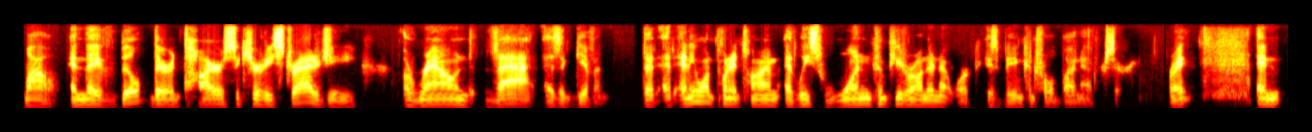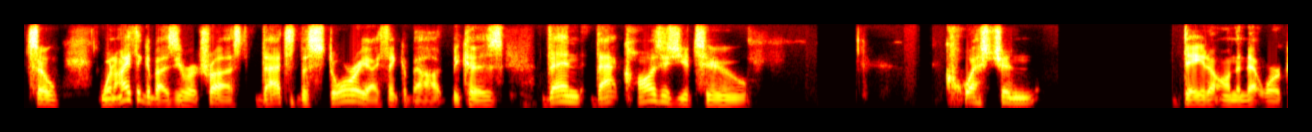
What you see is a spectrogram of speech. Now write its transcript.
Wow. And they've built their entire security strategy around that as a given that at any one point in time, at least one computer on their network is being controlled by an adversary. Right. And so when I think about zero trust, that's the story I think about because then that causes you to question data on the network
